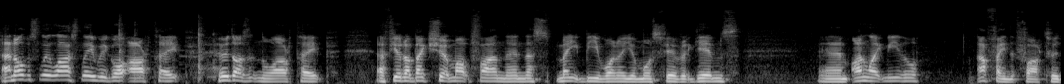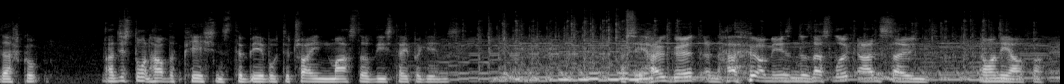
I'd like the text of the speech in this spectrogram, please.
And obviously lastly we got R-Type. Who doesn't know R-Type? If you're a big shoot 'em up fan then this might be one of your most favourite games. Um, unlike me though, I find it far too difficult. I just don't have the patience to be able to try and master these type of games. I say how good and how amazing does this look and sound on the alpha.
